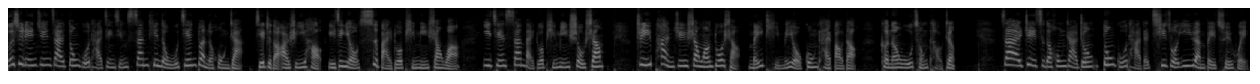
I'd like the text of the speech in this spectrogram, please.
俄叙联军在东古塔进行三天的无间断的轰炸，截止到二十一号，已经有四百多平民伤亡，一千三百多平民受伤。至于叛军伤亡多少，媒体没有公开报道，可能无从考证。在这次的轰炸中，东古塔的七座医院被摧毁，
